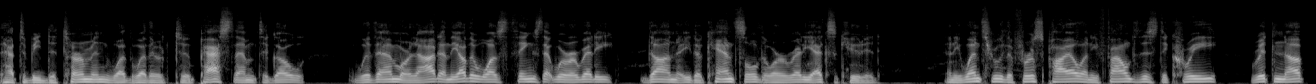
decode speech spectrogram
had to be determined whether, whether to pass them to go with them or not, and the other was things that were already done, either canceled or already executed. And he went through the first pile and he found this decree written up,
